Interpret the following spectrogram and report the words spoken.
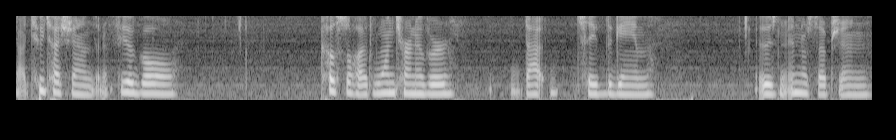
Got two touchdowns and a field goal. Coastal had one turnover. That saved the game. It was an interception.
